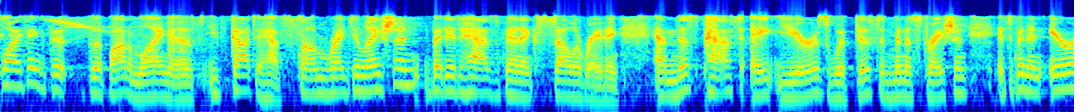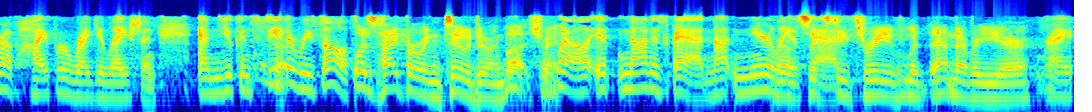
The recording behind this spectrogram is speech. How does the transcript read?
Well, I think that the bottom line is you've got to have some regulation, but it has been accelerating. And this past eight years with this administration, it's been an era of hyper-regulation. And you can see the results. It was hypering, too, during Bush, right? Well, it not as bad, not nearly as bad. 63 with them every year. Right.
